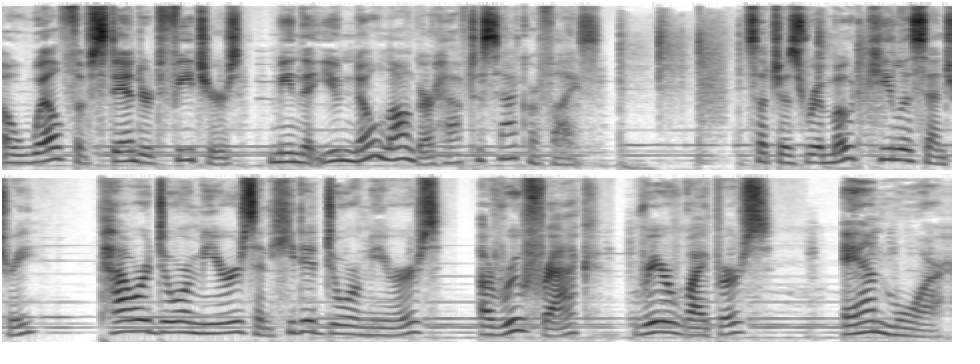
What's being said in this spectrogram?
A wealth of standard features mean that you no longer have to sacrifice, such as remote keyless entry, power door mirrors and heated door mirrors, a roof rack, rear wipers, and more.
